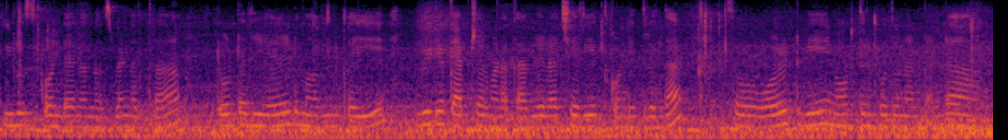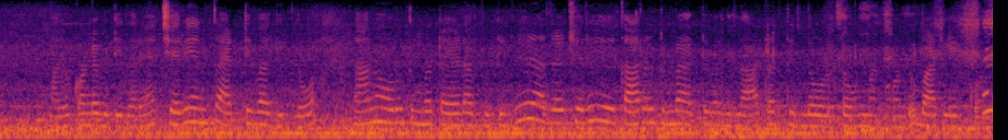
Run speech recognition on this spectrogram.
ಕೀಳಿಸ್ಕೊಂಡೆ ನನ್ನ ಹಸ್ಬೆಂಡ್ ಹತ್ರ. ಟೋಟಲಿ ಎರಡು ಮಾವಿನಕಾಯಿ ವಿಡಿಯೋ ಕ್ಯಾಪ್ಚರ್ ಮಾಡೋಕ್ಕಾಗಲಿಲ್ಲ ಚೆರಿ ಎತ್ಕೊಂಡಿದ್ದರಿಂದ ಸೊ ಹೊರಟ್ವಿ ನೋಡ್ತಿರ್ಬೋದು ನನ್ನ ಗಂಡ ಮಲ್ಕೊಂಡೇ ಬಿಟ್ಟಿದ್ದಾರೆ. ಚೆರಿ ಅಂತೂ ಆ್ಯಕ್ಟಿವ್ ಆಗಿದ್ಲು. ನಾನು ಅವರು ತುಂಬ ಟಯರ್ಡ್ ಆಗಿಬಿಟ್ಟಿದ್ವಿ. ಆದರೆ ಚೆರಿ ಕಾರಲ್ಲಿ ತುಂಬ ಆ್ಯಕ್ಟಿವ್ ಆಗಿದ್ಲು. ಆಟ ಆಡ್ತಿದ್ಲು ಅವಳು ಸೌಂಡ್ ಮಾಡಿಕೊಂಡು, ಬಾಟ್ಲಿ ಇಟ್ಕೊಂಡು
